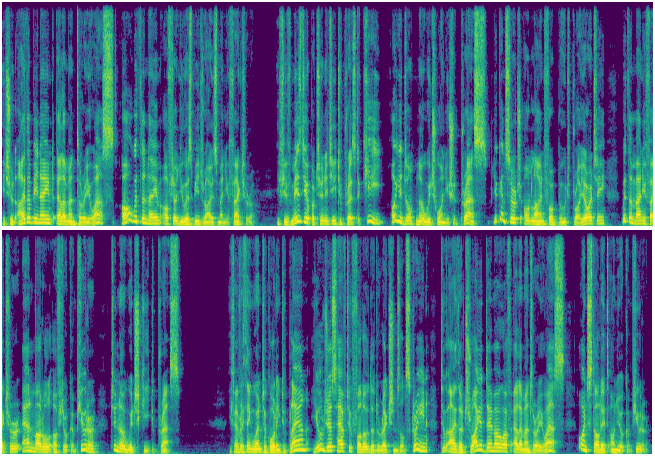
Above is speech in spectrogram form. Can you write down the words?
It should either be named Elementary OS or with the name of your USB drive's manufacturer. If you've missed the opportunity to press the key, or you don't know which one you should press, you can search online for boot priority with the manufacturer and model of your computer to know which key to press. If everything went according to plan, you'll just have to follow the directions on screen to either try a demo of Elementary OS or install it on your computer.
